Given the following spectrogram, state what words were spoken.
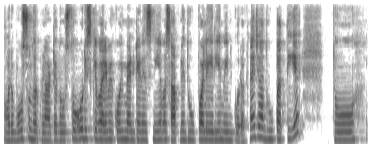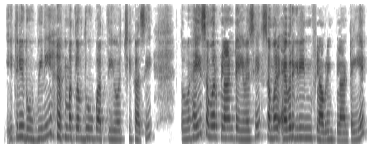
और बहुत सुंदर प्लांट है दोस्तों, और इसके बारे में कोई मेंटेनेंस नहीं है, बस आपने धूप वाले एरिया में इनको रखना है जहाँ धूप आती है। तो इतनी धूप भी नहीं है मतलब धूप आती हो अच्छी खासी। तो है ही समर प्लांट है ये वैसे समर एवरग्रीन फ्लावरिंग प्लांट है ये।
